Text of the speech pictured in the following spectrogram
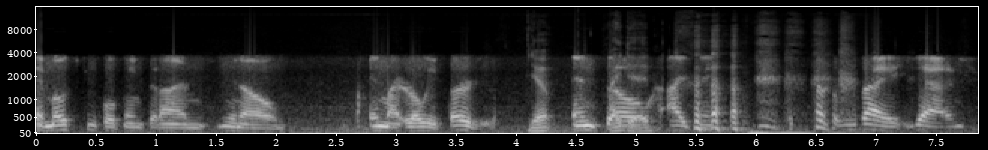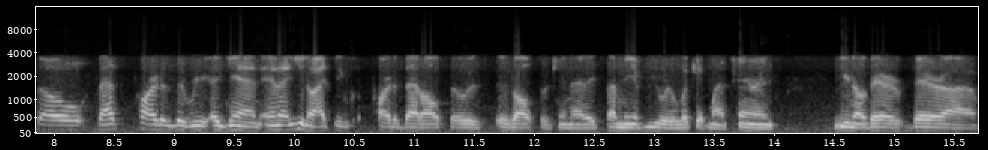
and most people think that I'm you know in my early 30s. Yep. And so I, I think, right, yeah. And so that's part of the re- again, and uh, you know, I think part of that also is is also genetics. I mean, if you were to look at my parents, you know, they're they're uh,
